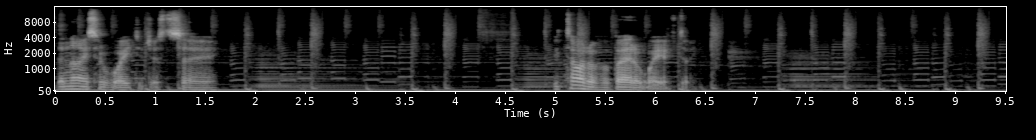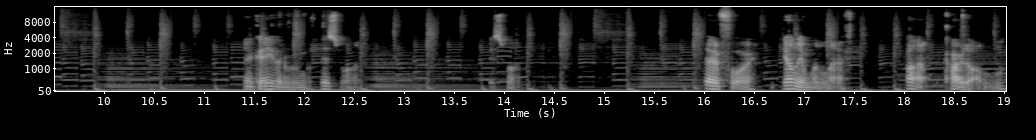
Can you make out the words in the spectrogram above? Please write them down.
The nicer way to just say we thought of a better way of doing I can even remove this one. This one. Therefore, the only one left. Card album.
